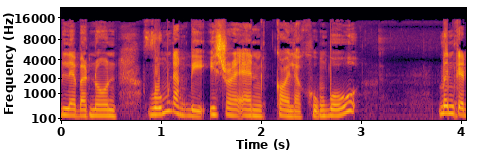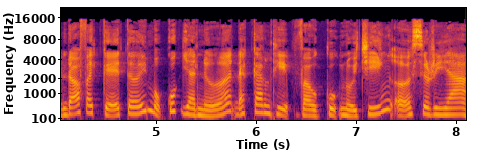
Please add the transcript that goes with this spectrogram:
Lebanon, vốn đang bị Israel coi là khủng bố. Bên cạnh đó phải kể tới một quốc gia nữa đã can thiệp vào cuộc nội chiến ở Syria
